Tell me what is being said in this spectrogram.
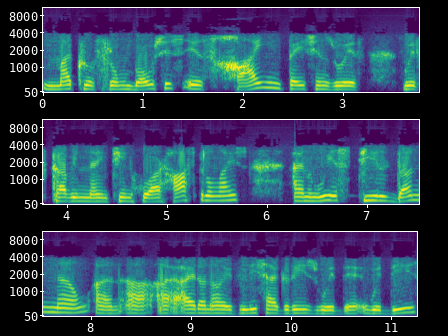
microthrombosis is high in patients with with COVID-19 who are hospitalized, and we still don't know, and uh, I, I, don't know if Lisa agrees with with this,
